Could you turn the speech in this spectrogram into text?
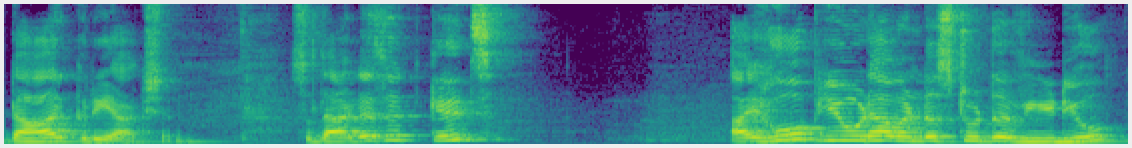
dark reaction. So that is it kids. I hope you would have understood the video.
